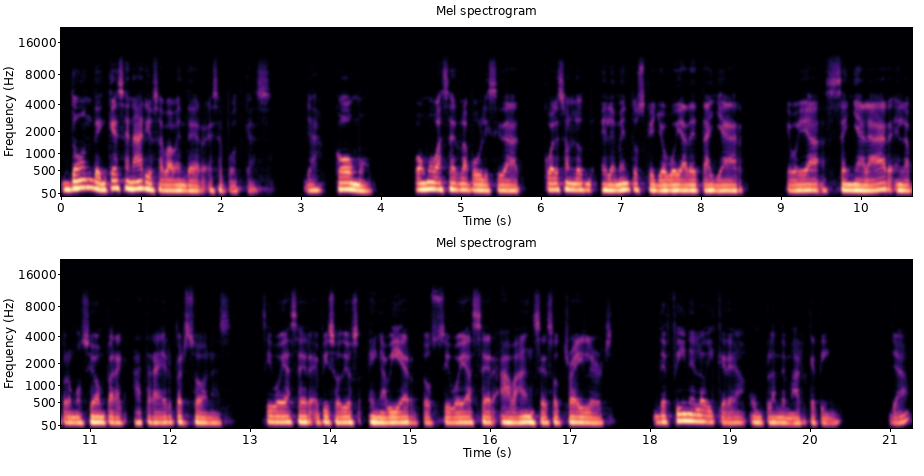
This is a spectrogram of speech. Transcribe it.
¿Dónde, en qué escenario se va a vender ese podcast? ¿Ya? ¿Cómo? ¿Cómo va a ser la publicidad? ¿Cuáles son los elementos que yo voy a detallar, que voy a señalar en la promoción para atraer personas? Si voy a hacer episodios en abiertos, si voy a hacer avances o trailers, defínelo y crea un plan de marketing. ¿Ya?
